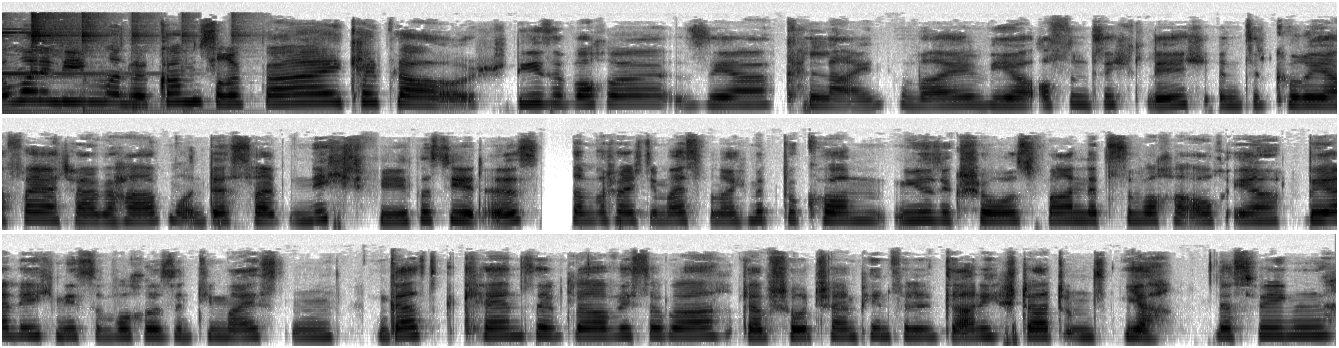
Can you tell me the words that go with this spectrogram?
Hallo meine Lieben und willkommen zurück bei K-Plausch. Diese Woche sehr klein, weil wir offensichtlich in Südkorea Feiertage haben und deshalb nicht viel passiert ist. Das haben wahrscheinlich die meisten von euch mitbekommen. Music-Shows waren letzte Woche auch eher bärlich. Nächste Woche sind die meisten ganz gecancelt, glaube ich sogar. Ich glaube, Show Champion findet gar nicht statt und ja, Deswegen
